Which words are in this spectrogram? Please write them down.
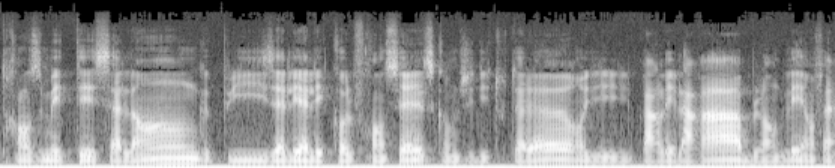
transmettait sa langue, puis ils allaient à l'école française, comme j'ai dit tout à l'heure, ils parlaient l'arabe, l'anglais, enfin,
